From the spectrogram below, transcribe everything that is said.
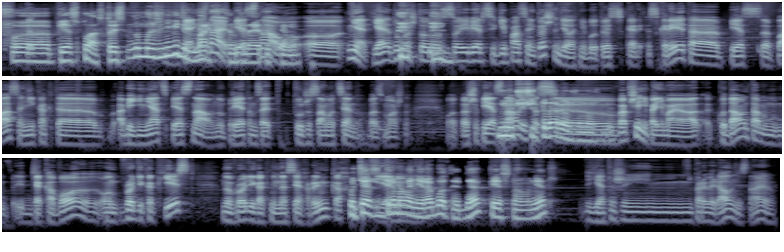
в э, PS Plus? То есть, ну, мы же не видим Я не знаю, маркетинга PS на эту тему. Э, нет, я думаю, что свои версии Game Pass они точно делать не будут. То есть, скорее, скорее это PS Plus, они как-то объединят с PS Now, но при этом за ту же самую цену, возможно. Вот, потому что PS Ну, Now я сейчас подороже, быть. вообще не понимаю, а куда он там, и для кого. Он вроде как есть, но вроде как не на всех рынках. У тебя же в Германии работает, да, PS Now, нет? Я даже и не проверял, не знаю.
